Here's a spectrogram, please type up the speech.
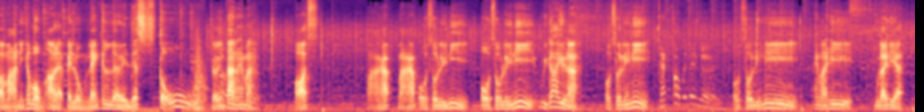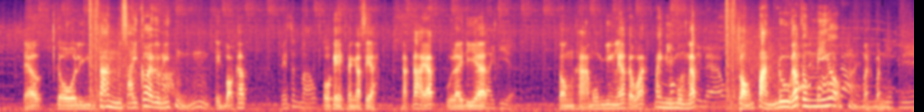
ประมาณนี้ครับผมเอาแหละไปลงแรงกันเลย let's go เจออินตันให้มาพอสมาครับมาครับโอโซลินี่โอโซลินี่อุ้ยได้อยู่นะโอโซลินี่ยัดเข้าไปได้เลยโอโซลินี่ให้มาที่บูไรเดีย แล้วโจลิงตันไซก้อยตรงนี้หืมติดบล็อกครับ เมสันเมาส์โอเคแฟนกาเซียดักได้ครับบูไรเดีย ไอเดียต้องหามุมยิงแล้วแต่ว่าไม่มีมุมครับได้แล้วหลองปั่นดูครับตรงนี้ก็หืมมันมันลูกนี้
